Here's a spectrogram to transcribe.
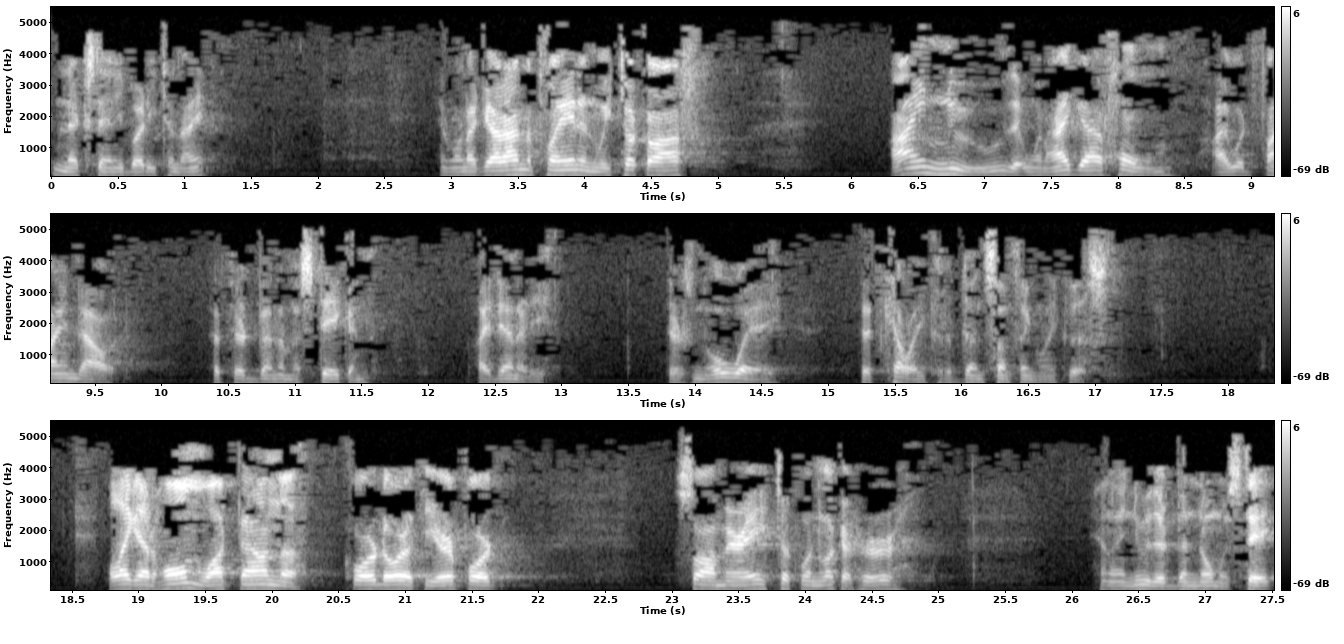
next to anybody tonight. And when I got on the plane and we took off, I knew that when I got home, I would find out that there'd been a mistaken identity. There's no way that Kelly could have done something like this. Well, I got home, walked down the corridor at the airport, saw Mary, took one look at her, and I knew there'd been no mistake.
